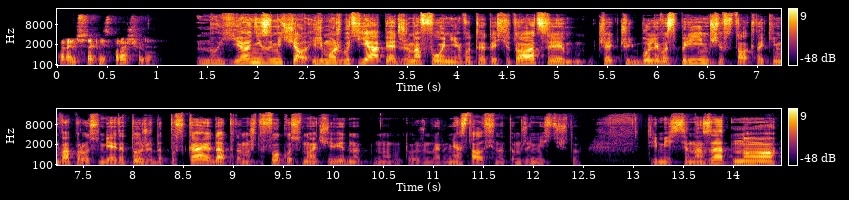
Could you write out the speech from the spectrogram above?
Раньше так не спрашивали? Ну, я не замечал. Или, может быть, я, опять же, на фоне вот этой ситуации чуть, чуть более восприимчив стал к таким вопросам. Я это тоже допускаю, да, потому что фокус, ну, очевидно, ну, тоже, наверное, не остался на том же месте, что три месяца назад. Но,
